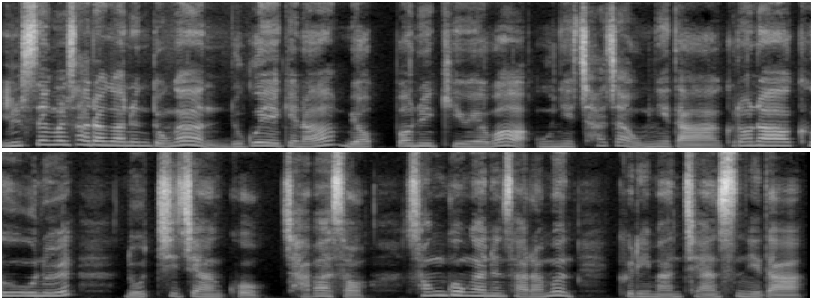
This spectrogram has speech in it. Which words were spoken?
일생을 살아가는 동안 누구에게나 몇 번의 기회와 운이 찾아옵니다. 그러나 그 운을 놓치지 않고 잡아서 성공하는 사람은 그리 많지 않습니다.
